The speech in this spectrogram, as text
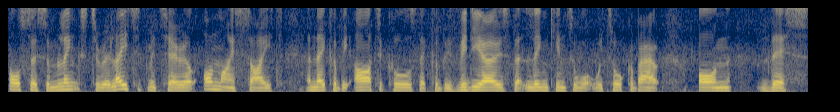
also some links to related material on my site, and they could be articles, they could be videos that link into what we talk about on this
